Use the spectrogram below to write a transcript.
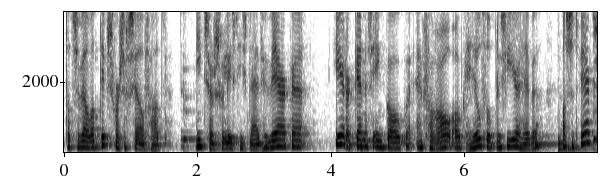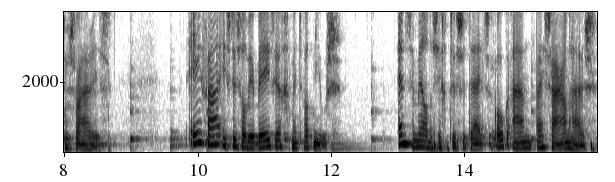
dat ze wel wat tips voor zichzelf had. Niet socialistisch blijven werken, eerder kennis inkopen en vooral ook heel veel plezier hebben als het werk zo zwaar is. Eva is dus alweer bezig met wat nieuws. En ze meldde zich tussentijds ook aan bij Saar aan Huis.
